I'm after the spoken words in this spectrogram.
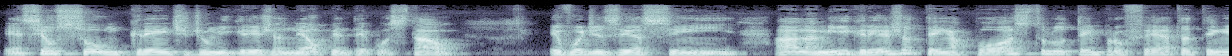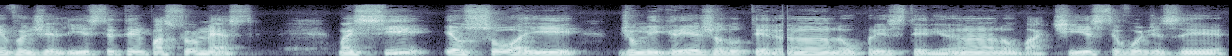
É, se eu sou um crente de uma igreja neopentecostal, eu vou dizer assim: ah, na minha igreja tem apóstolo, tem profeta, tem evangelista e tem pastor mestre. Mas se eu sou aí de uma igreja luterana, ou presbiteriana, ou batista, eu vou dizer:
